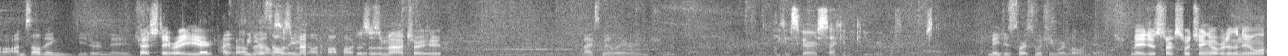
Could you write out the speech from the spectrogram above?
Oh, I'm salving Dieter Mage. Guys, stay right here. I, about we need now. a This salvation on Hot Pocket. This is a Max right here. Max melee range. yeah. You can spare a second. Can you read before yours? Mages, start switching, we're low on damage. May just start switching over to the new one.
